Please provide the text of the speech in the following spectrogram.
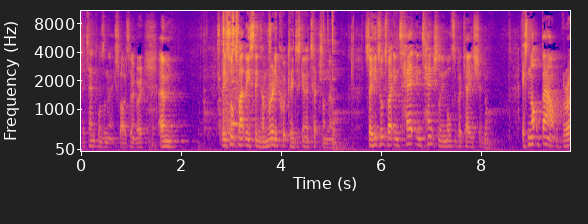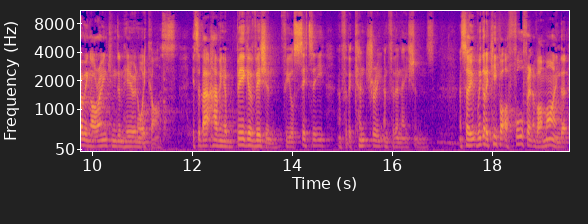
the tenth ones on the next slide, so don't worry. Um, but he talks about these things. I'm really quickly just going to touch on them. So he talks about int- intentionally multiplication. It's not about growing our own kingdom here in Oikos. It's about having a bigger vision for your city and for the country and for the nations. And so we've got to keep at the forefront of our mind that,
